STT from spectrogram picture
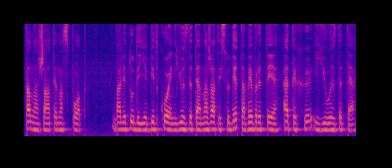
та нажати на спот. Далі туди є Bitcoin USDT, нажати сюди та вибрати ETH і USDT.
